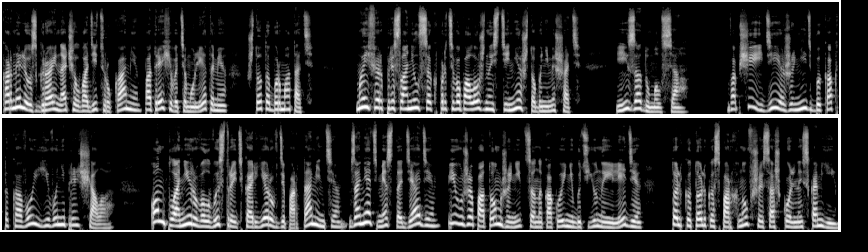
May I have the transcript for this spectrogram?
Корнелиус Грай начал водить руками, потряхивать амулетами, что-то бормотать. Мейфер прислонился к противоположной стене, чтобы не мешать, и задумался. Вообще идея женитьбы как таковой его не прельщала. Он планировал выстроить карьеру в департаменте, занять место дяди и уже потом жениться на какой-нибудь юной леди, только-только спорхнувшей со школьной скамьи.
